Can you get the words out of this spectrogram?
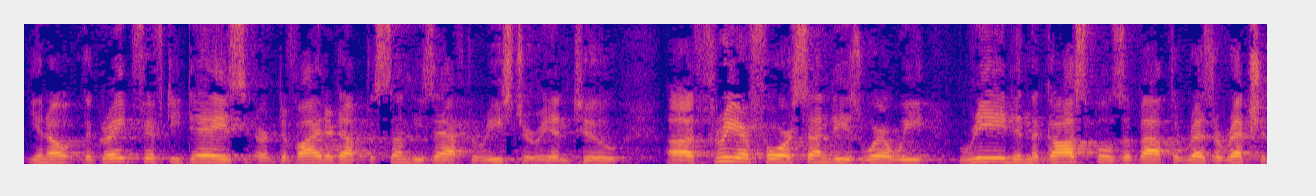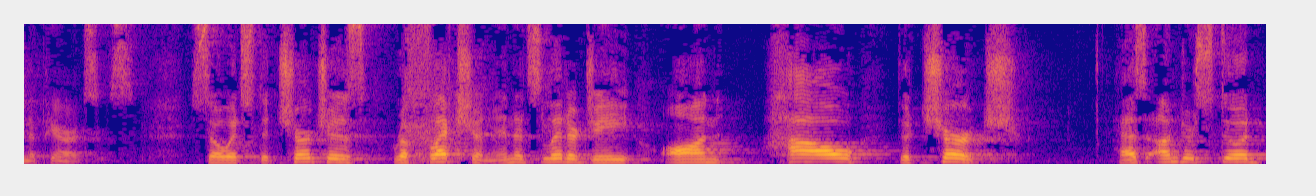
you know, the great 50 days are divided up, the Sundays after Easter, into uh, three or four Sundays where we read in the Gospels about the resurrection appearances. So it's the church's reflection in its liturgy on how the church has understood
